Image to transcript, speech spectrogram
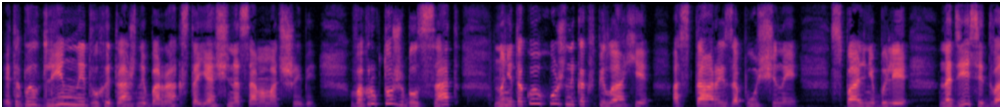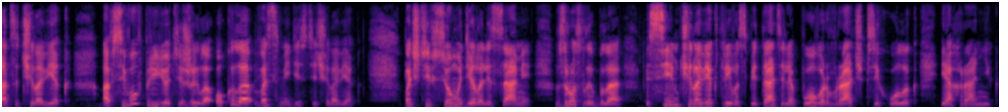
это был длинный двухэтажный барак стоящий на самом отшибе. Вокруг тоже был сад но не такой ухоженный как в пилахе а старый запущенный. Спальни были на десять двадцать человек а всего в приюте жило около восьмидесяти человек. Почти все мы делали сами. Взрослых было семь человек три воспитателя повар врач психолог и охранник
